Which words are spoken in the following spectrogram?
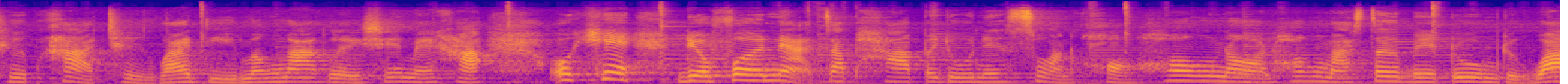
ทึบค่ะถือว่าดีมาก ๆ เลยใช่ไหมคะโอเค เดี๋ยวเฟิร์นเนี่ยจะพาไปดูในส่วนของห้องนอนห้องมาสเตอร์เบดรูมหรือว่า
